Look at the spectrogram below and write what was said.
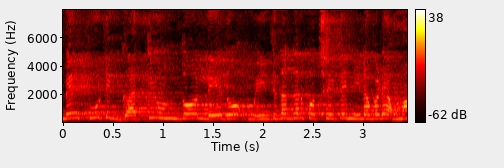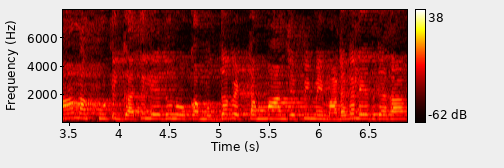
మేము కూటికి గతి ఉందో లేదో మీ ఇంటి దగ్గరకు వచ్చైతే నిలబడి అమ్మా మాకు కూటికి గతి లేదు నువ్వు ఒక ముద్ద పెట్టమ్మా అని చెప్పి మేము అడగలేదు కదా.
